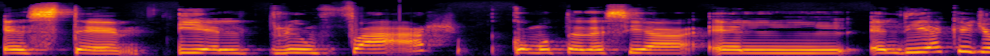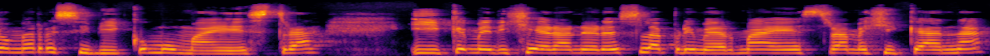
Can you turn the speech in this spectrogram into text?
Este, y el triunfar, como te decía, el, el día que yo me recibí como maestra y que me dijeran, eres la primer maestra mexicana,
